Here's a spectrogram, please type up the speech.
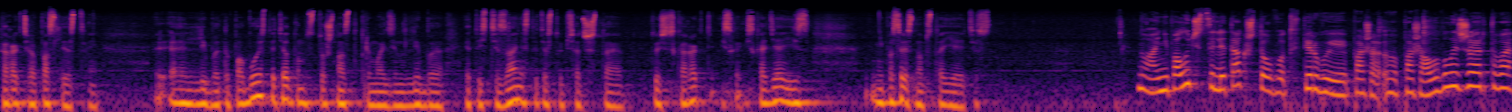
характера последствий. Либо это побой, статья 116 прим. 1, либо это истязание, статья 156. То есть исходя из непосредственно обстоятельств. Ну, а не получится ли так, что вот впервые э, пожаловалась жертва,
